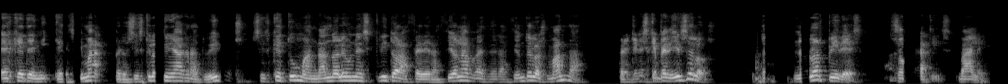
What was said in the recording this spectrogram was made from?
es que, que encima, pero si es que los tenías gratuitos. Si es que tú mandándole un escrito a la federación, la federación te los manda. Pero tienes que pedírselos. No los pides, son gratis, vale.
